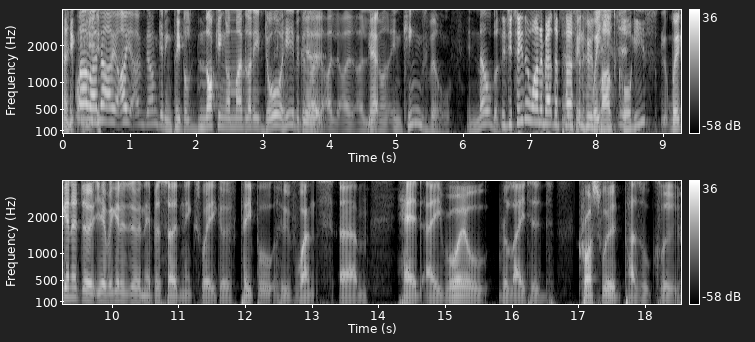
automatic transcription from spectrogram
Like- Well, I know I, I, I'm getting people knocking on my bloody door here because Yeah. I, I, I, I live Now- on, in Kingsville, in Melbourne. Did you see the one about the person who we loved should- corgis? We're gonna do yeah, we're gonna do an episode next week of people who've once um, had a royal related crossword puzzle clue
